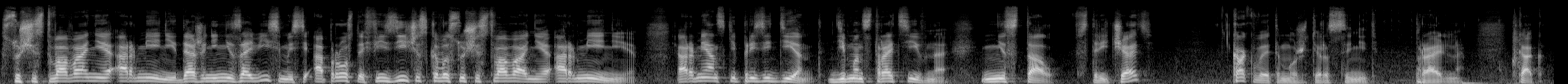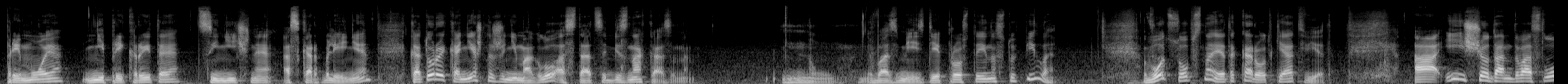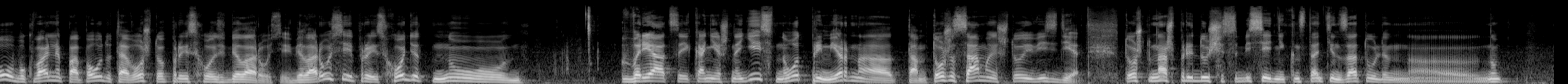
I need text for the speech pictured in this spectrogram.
существования Армении, даже не независимости, а просто физического существования Армении, армянский президент демонстративно не стал встречать, как вы это можете расценить? Правильно – как прямое, неприкрытое, циничное оскорбление, которое, конечно же, не могло остаться безнаказанным. Ну, возмездие просто и наступило. Вот, собственно, это короткий ответ. А, и еще дам два слова буквально по поводу того, что происходит в Беларуси. В Беларуси происходит, ну, Вариации, конечно, есть, но вот примерно там то же самое, что и везде. То, что наш предыдущий собеседник Константин Затулин э, ну,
